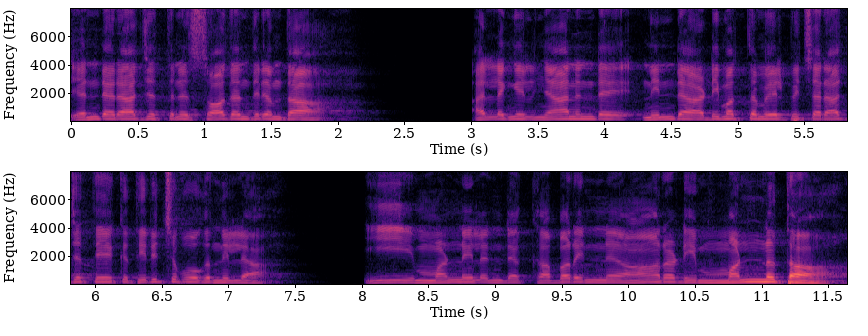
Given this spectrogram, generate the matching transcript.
എന്റെ രാജ്യത്തിന് സ്വാതന്ത്ര്യം താ അല്ലെങ്കിൽ ഞാൻ എന്റെ നിന്റെ അടിമത്തമേൽപ്പിച്ച രാജ്യത്തേക്ക് തിരിച്ചു പോകുന്നില്ല. ഈ മണ്ണിൽ എന്റെ കബറിന് ആറടി മണ്ണ് താ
